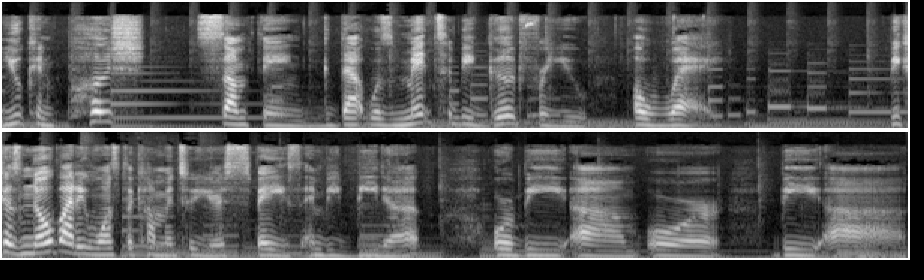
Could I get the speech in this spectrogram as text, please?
you can push something that was meant to be good for you away. Because nobody wants to come into your space and be beat up or be um, or be uh,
